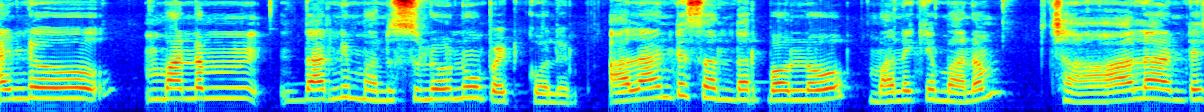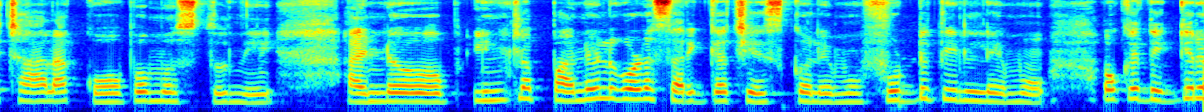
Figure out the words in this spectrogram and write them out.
అండ్ మనం దాన్ని మనసులోనూ పెట్టుకోలేము. అలాంటి సందర్భంలో మనకి మనం చాలా అంటే చాలా కోపం వస్తుంది. అండ్ ఇంట్లో పనులు కూడా సరిగ్గా చేసుకోలేము ఫుడ్ తినలేము ఒక దగ్గర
